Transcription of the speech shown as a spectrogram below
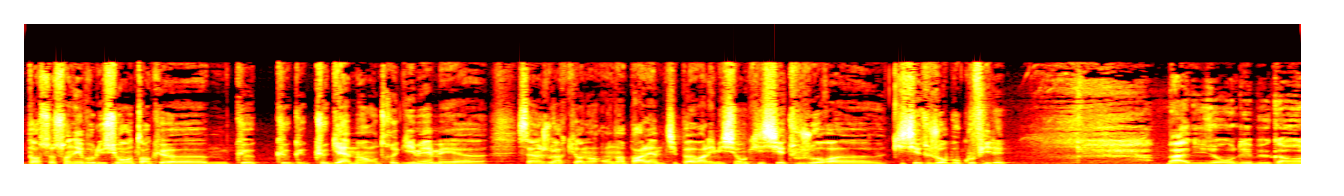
portes sur son évolution en tant que, que gamin, entre guillemets, mais euh, c'est un joueur qui, on, en parlait un petit peu avant l'émission, euh, qui s'y est toujours beaucoup filé? Bah disons au début quand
